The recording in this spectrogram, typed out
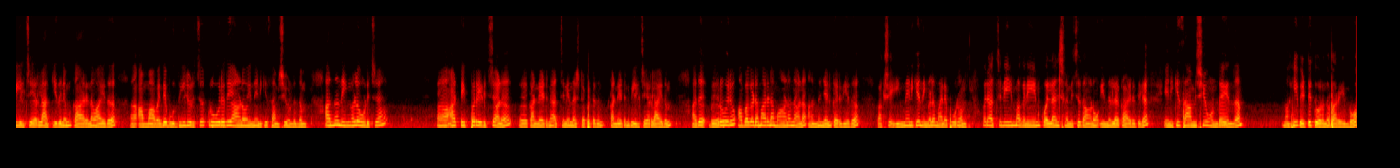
വീൽ ചെയറിലാക്കിയതിനും കാരണമായത് അമ്മാവന്റെ ബുദ്ധിയിലൊരിച്ച ക്രൂരതയാണോ എന്ന് എനിക്ക് സംശയമുണ്ടെന്നും അന്ന് നിങ്ങൾ ഓടിച്ച ആ, ടിപ്പർ ഇടിച്ചാണ് കണ്ണേട്ടന് അച്ഛനെ നഷ്ടപ്പെട്ടതും കണ്ണേട്ടൻ വീൽ ചെയറിലായതും അത് വെറും ഒരു അപകടമരണമാണെന്നാണ് അന്ന് ഞാൻ കരുതിയത്. പക്ഷേ ഇന്നെനിക്ക് നിങ്ങൾ മനഃപൂർവം ഒരച്ഛനെയും മകനെയും കൊല്ലാൻ ശ്രമിച്ചതാണോ എന്നുള്ള കാര്യത്തിൽ എനിക്ക് സംശയമുണ്ട് എന്ന് മഹി വെട്ടിത്തുറന്ന് പറയുമ്പോൾ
